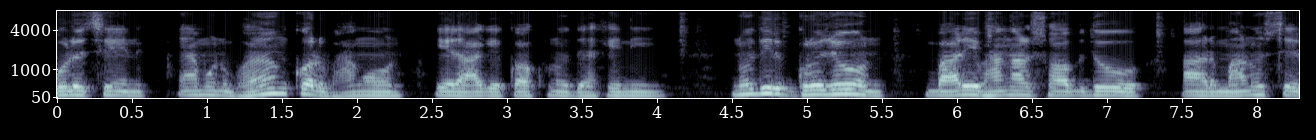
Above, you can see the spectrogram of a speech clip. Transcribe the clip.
বলেছেন, এমন ভয়ঙ্কর ভাঙন এর আগে কখনো দেখেনি। নদীর গ্রজন, বাড়ি ভাঙার শব্দ আর মানুষের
